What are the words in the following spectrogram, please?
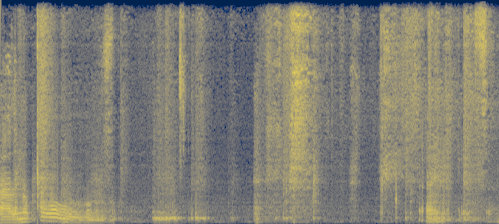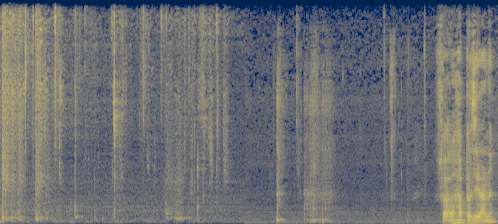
Fala, meu povo. Fala rapaziada.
